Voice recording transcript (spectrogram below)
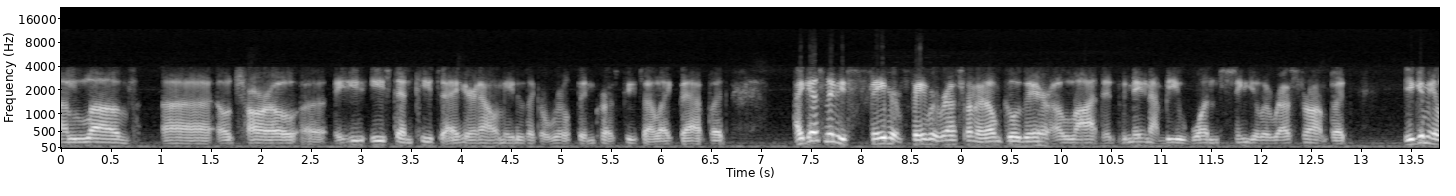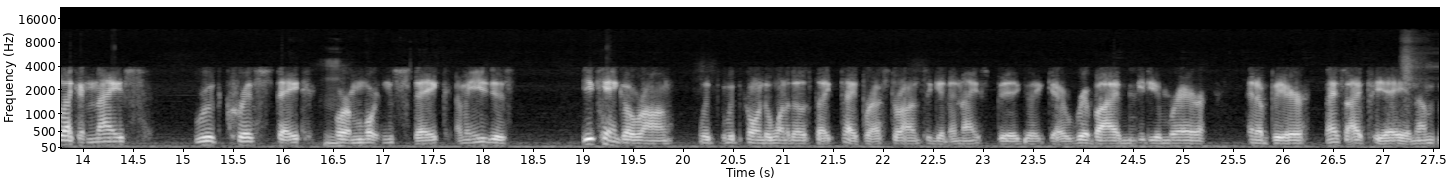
I love uh, El Charro, uh, East End Pizza here in Alameda is like a real thin crust pizza. I like that. But I guess maybe favorite favorite restaurant. I don't go there a lot. It may not be one singular restaurant, but you give me like a nice Ruth Chris steak mm. or a Morton steak. I mean, you just you can't go wrong with with going to one of those type type restaurants and getting a nice big like a ribeye medium rare and a beer, nice IPA, and I'm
